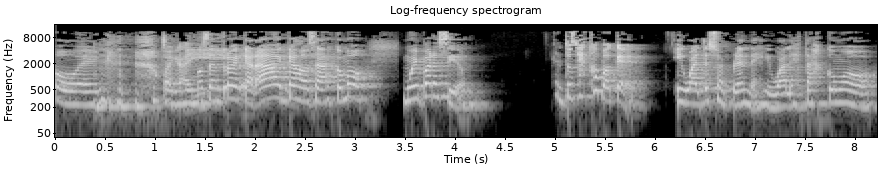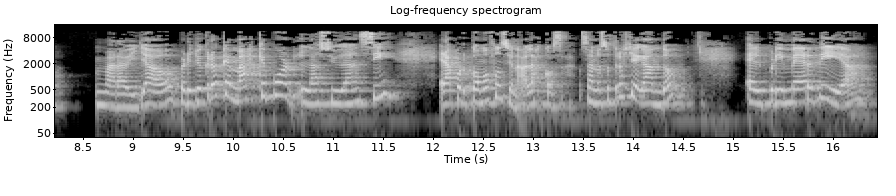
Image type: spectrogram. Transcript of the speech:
o en, o en el mismo centro de Caracas, o sea, es como muy parecido. Entonces como que igual te sorprendes, igual estás como maravillado, pero yo creo que más que por la ciudad en sí, era por cómo funcionaban las cosas. O sea, nosotros llegando, el primer día,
